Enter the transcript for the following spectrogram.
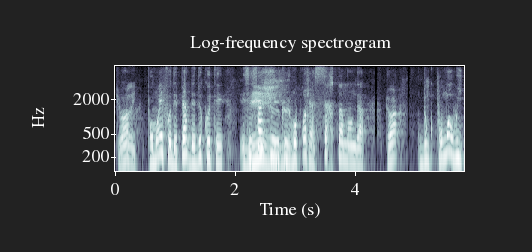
Tu vois? Oui. Pour moi, il faut des pertes des deux côtés. Et c'est ça que je reproche à certains mangas. Tu vois Donc pour moi, oui,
